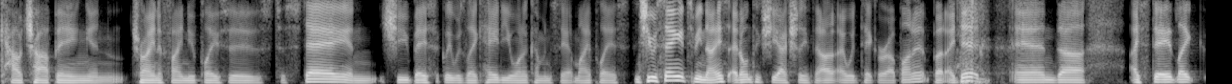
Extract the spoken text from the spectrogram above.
couch hopping and trying to find new places to stay. And she basically was like, Hey, do you want to come and stay at my place? And she was saying it to be nice. I don't think she actually thought I would take her up on it, but I did. and, uh, I stayed like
